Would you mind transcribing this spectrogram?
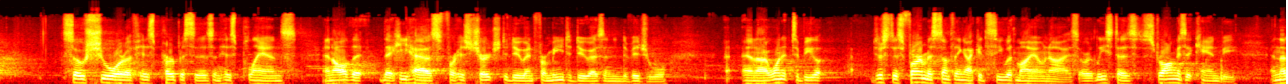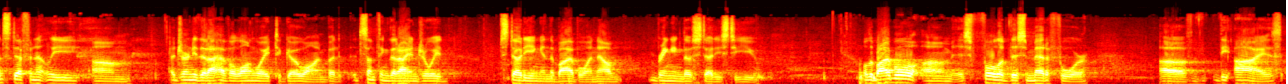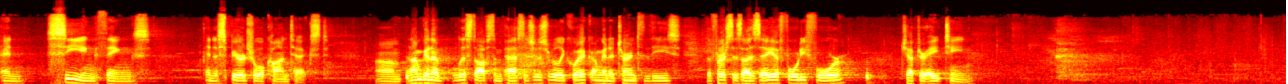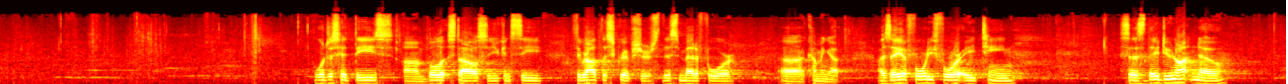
so sure of his purposes and his plans and all that, that he has for his church to do and for me to do as an individual. And I want it to be just as firm as something I could see with my own eyes, or at least as strong as it can be. And that's definitely um, a journey that I have a long way to go on, but it's something that I enjoyed studying in the Bible and now bringing those studies to you. Well, the Bible um, is full of this metaphor of the eyes and seeing things in a spiritual context. Um, and I'm going to list off some passages really quick. I'm going to turn to these. The first is Isaiah 44, chapter 18. We'll just hit these um, bullet style so you can see throughout the scriptures this metaphor uh, coming up. Isaiah 44:18 says, They do not know,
